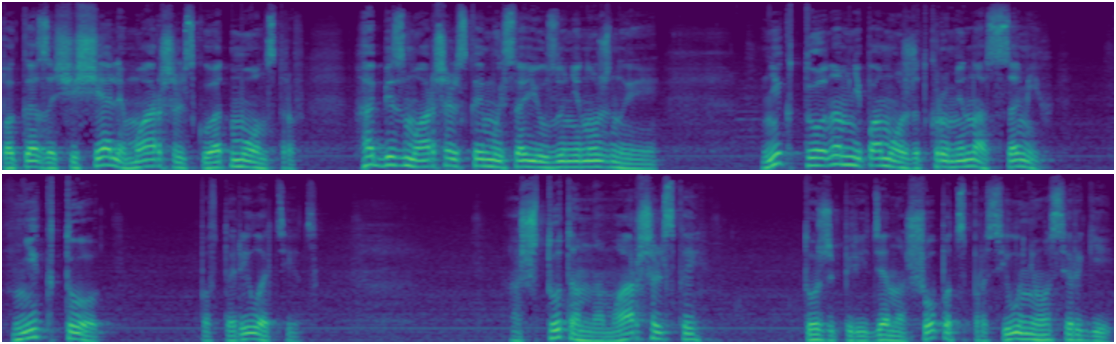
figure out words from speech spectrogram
пока защищали маршальскую от монстров. А без маршальской мы союзу не нужны. Никто нам не поможет, кроме нас самих. Никто, повторил отец. А что там на маршальской? Тоже перейдя на шепот, спросил у него Сергей.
